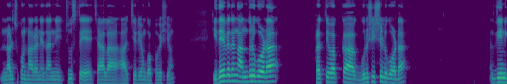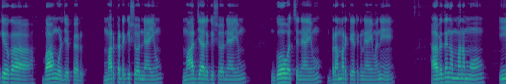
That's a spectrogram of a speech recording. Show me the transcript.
నడుచుకుంటున్నారనే దాన్ని చూస్తే చాలా ఆశ్చర్యం గొప్ప విషయం. ఇదే విధంగా అందరూ కూడా ప్రతి ఒక్క గురు శిష్యులు కూడా దీనికి ఒక భావం కూడా చెప్పారు. మర్కట కిషోర్ న్యాయం మార్జాల కిషోర్ న్యాయం గోవచ్చ న్యాయం బ్రహ్మరకీటక న్యాయం అని ఆ విధంగా మనము ఈ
